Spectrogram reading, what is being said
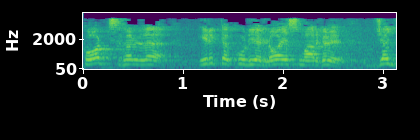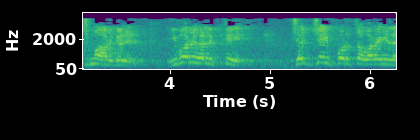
கோர்ட்ஸ்கள்ல இருக்கக்கூடிய லோயஸ்மார்கள் ஜட்ஜ்மார்கள் இவர்களுக்கு ஜட்ஜை பொறுத்த வரையில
